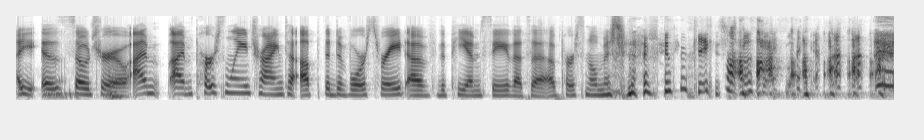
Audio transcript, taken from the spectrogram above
It's so true. I'm I'm personally trying to up the divorce rate of the PMC. That's a, a personal mission I've been engaged in.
